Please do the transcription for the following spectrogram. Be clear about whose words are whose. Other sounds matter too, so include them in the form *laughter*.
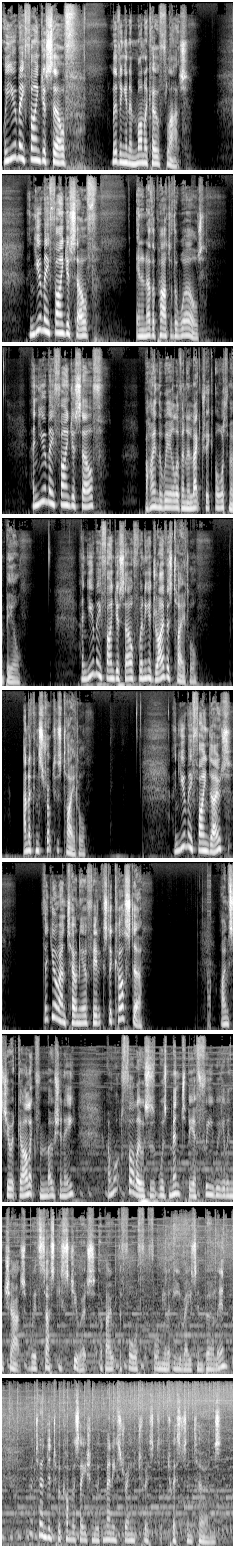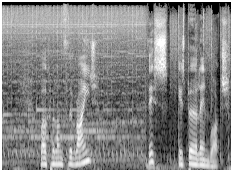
Speaker 1: Well, you may find yourself living in a Monaco flat, and you may find yourself in another part of the world, and you may find yourself behind the wheel of an electric automobile, and you may find yourself winning a driver's title and a constructor's title, and you may find out that you're Antonio Felix da Costa. I'm Stuart Garlick from Motion E and what follows was meant to be a freewheeling chat with Saskia Stewart about the fourth Formula E race in Berlin, but turned into a conversation with many strange twists, twists and turns. Welcome along for the ride. This is Berlin Watch.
